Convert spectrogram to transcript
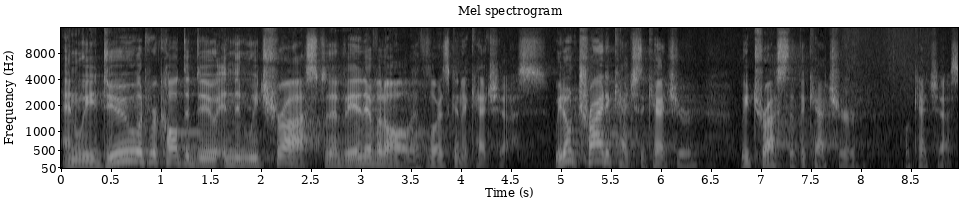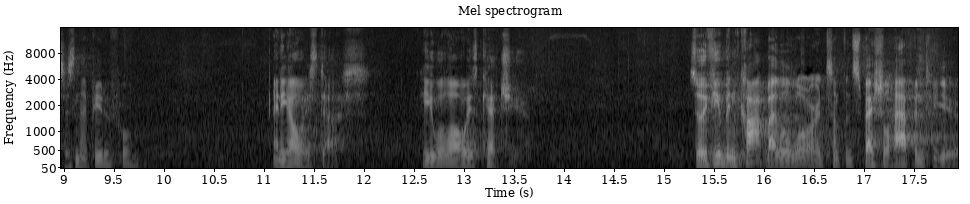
and we do what we're called to do, and then we trust that at the end of it all, that the Lord's going to catch us. We don't try to catch the catcher, we trust that the catcher will catch us. Isn't that beautiful? And He always does. He will always catch you. So if you've been caught by the Lord, something special happened to you.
